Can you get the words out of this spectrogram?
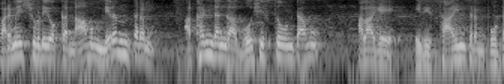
పరమేశ్వరుడి యొక్క నామం నిరంతరం అఖండంగా ఘోషిస్తూ ఉంటాము. అలాగే ఇది సాయంత్రం పూట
